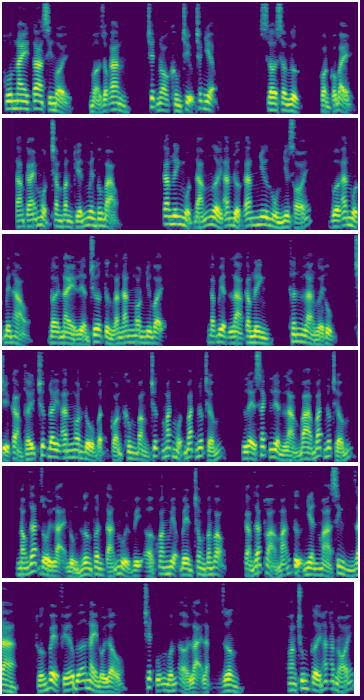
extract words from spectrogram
hôm nay ta xin mời, mở rộng ăn, chết no không chịu trách nhiệm. Sơ sơ ngực, còn có bảy, tám cái một trăm văn kiến nguyên thông bảo. Cam linh một đám người ăn được ăn như hùm như sói, vừa ăn một bên hảo, đợi này liền chưa từng ăn ăn ngon như vậy. Đặc biệt là cam linh, thân là người thục chỉ cảm thấy trước đây ăn ngon đồ vật còn không bằng trước mắt một bát nước chấm, lệ sách liền làm ba bát nước chấm nóng rát rồi lại nùng hương phân tán mùi vị ở khoang miệng bên trong vang vọng, cảm giác thỏa mãn tự nhiên mà sinh ra, hướng về phía bữa này nổi lẩu, chết cũng muốn ở lại lạc dương. Hoàng trung cười hát hát nói,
